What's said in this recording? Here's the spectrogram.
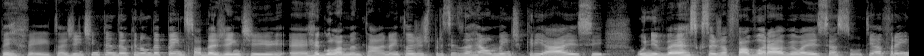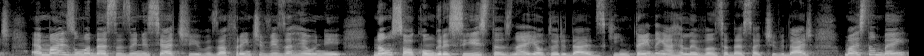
Perfeito. A gente entendeu que não depende só da gente é, regulamentar, né? Então a gente precisa realmente criar esse universo que seja favorável a esse assunto. E a frente é mais uma dessas iniciativas. A frente visa reunir não só congressistas, né, e autoridades que entendem a relevância dessa atividade, mas também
